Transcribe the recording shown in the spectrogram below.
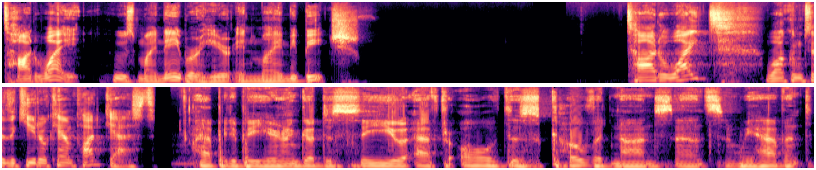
Todd White, who's my neighbor here in Miami Beach. Todd White, welcome to the Keto Camp podcast. Happy to be here and good to see you after all of this COVID nonsense. And we haven't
